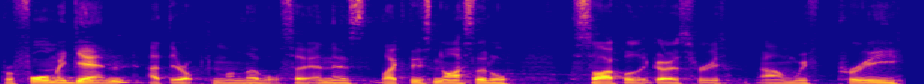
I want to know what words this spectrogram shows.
perform again at their optimum level. So, and there's like this nice little cycle that goes through um, with pre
